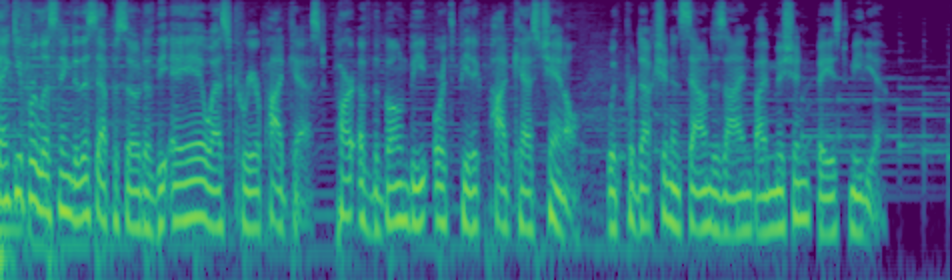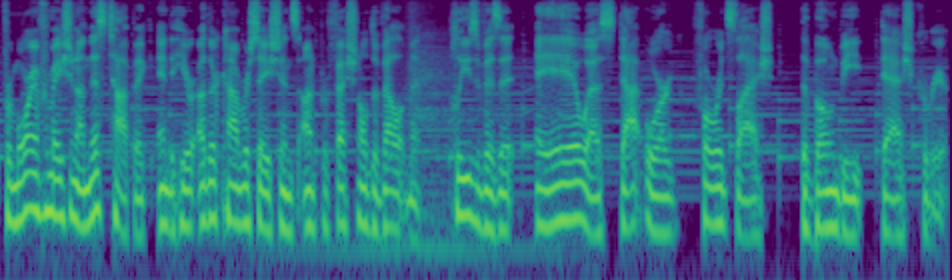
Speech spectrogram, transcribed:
Thank you for listening to this episode of the AAOS Career Podcast, part of the Bone Beat Orthopedic Podcast channel, with production and sound design by Mission Based Media. For more information on this topic and to hear other conversations on professional development, please visit aaos.org forward slash the bone beat dash career.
